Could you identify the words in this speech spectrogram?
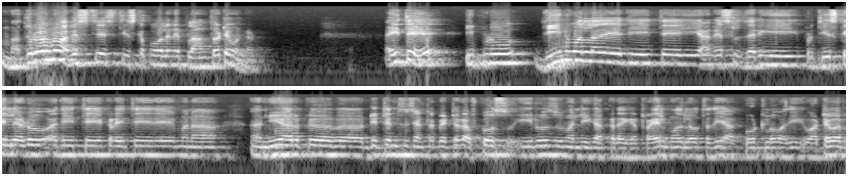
మధురోను అరెస్ట్ చేసి తీసుకుపోవాలనే ప్లాన్ తోటే ఉన్నాడు. అయితే ఇప్పుడు దీనివల్ల ఏది అయితే ఈ అరెస్టులు జరిగి ఇప్పుడు తీసుకెళ్ళాడో అదైతే ఎక్కడైతే మన న్యూయార్క్ డిటెన్షన్ సెంటర్ పెట్టారో అఫ్ కోర్స్ ఈ రోజు మళ్ళీ ఇక అక్కడ ఇక ట్రయల్ మొదలవుతుంది ఆ కోర్టులో. అది వాట్ ఎవర్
